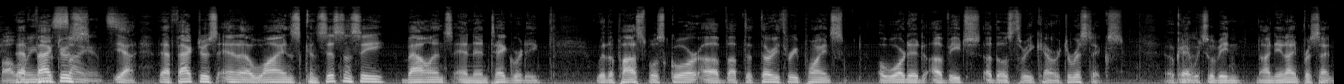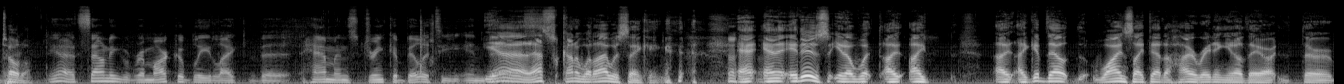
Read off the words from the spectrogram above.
Following the that factors, science. yeah, that factors in a wine's consistency, balance, and integrity, with a possible score of up to 33 points awarded of each of those three characteristics. Okay, Yeah. which will be 99% total. Yeah, it's sounding remarkably like the Hammond's drinkability index. Yeah, that's kind of what I was thinking, and, and it is. You know what I I I, I give out wines like that a higher rating. You know they are they're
